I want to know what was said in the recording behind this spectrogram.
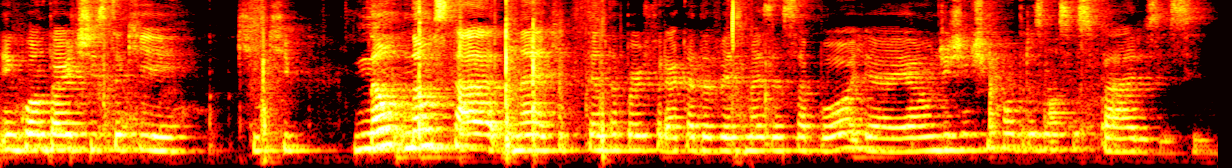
enquanto artista que, que, que não, não está, né, que tenta perfurar cada vez mais essa bolha, é onde a gente encontra os nossos pares, assim.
